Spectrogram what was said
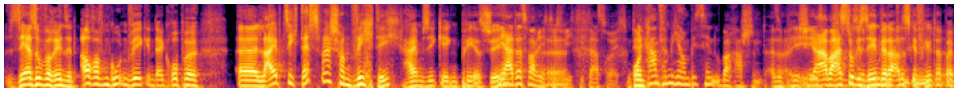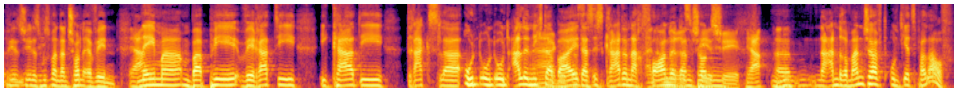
sehr souverän, sind auch auf einem guten Weg in der Gruppe. Äh, Leipzig, das war schon wichtig, Heimsieg gegen PSG. Ja, das war richtig wichtig, da hast du recht. Und der kam für mich auch ein bisschen überraschend. Also PSG Ja, aber hast du gesehen, wer da gut. alles gefehlt hat bei PSG? Das muss man dann schon erwähnen. Ja. Neymar, Mbappé, Verratti, Icardi, Draxler und, und, und alle nicht Ja, gut, dabei. das das, ist gerade nach vorne dann schon. Ja. ähm, eine andere Mannschaft. Und jetzt pass auf.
